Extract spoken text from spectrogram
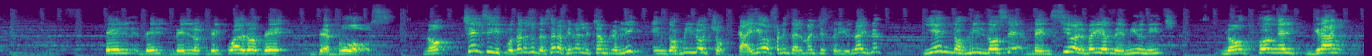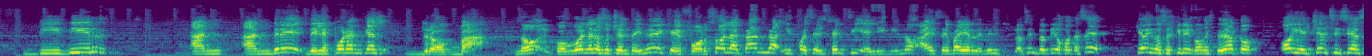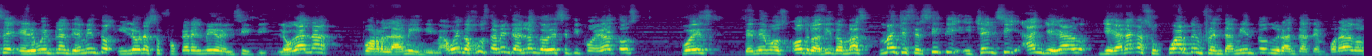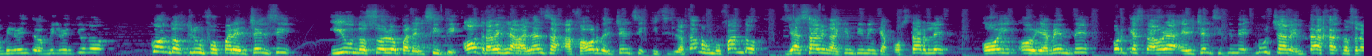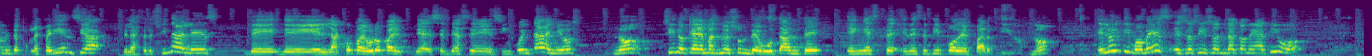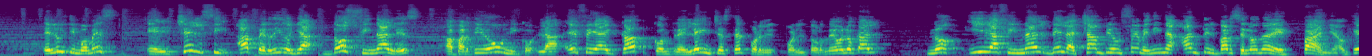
del, del, cuadro de The Bulls. ¿no? Chelsea disputará su tercera final de Champions League. En 2008 cayó frente al Manchester United y en 2012 venció al Bayern de Múnich ¿no? con el gran Didier André del Sporancash Drogba. ¿No? Con gol a los 89 que forzó la tanda y pues el Chelsea eliminó a ese Bayern de Múnich. Lo siento, tío JC, que hoy nos escribe con este dato. Hoy el Chelsea se hace el buen planteamiento y logra sofocar el medio del City. Lo gana por la mínima. Bueno, justamente hablando de ese tipo de datos, pues tenemos otro datito más. Manchester City y Chelsea han llegado, llegarán a su cuarto enfrentamiento durante la temporada 2020-2021 con dos triunfos para el Chelsea y uno solo para el City. Otra vez la balanza a favor del Chelsea y si lo estamos bufando, ya saben a quién tienen que apostarle hoy, obviamente, porque hasta ahora el Chelsea tiene mucha ventaja, no solamente por la experiencia de las tres finales, de, la Copa de Europa de hace, de hace 50 años, ¿no? Sino que además no es un debutante en este, en este tipo de partidos, ¿no? El último mes, eso sí es un dato negativo, el último mes el Chelsea ha perdido ya dos finales a partido único, la FA Cup contra el Leicester por el, por el torneo local, ¿no? Y la final de la Champions femenina ante el Barcelona de España, ¿ok?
